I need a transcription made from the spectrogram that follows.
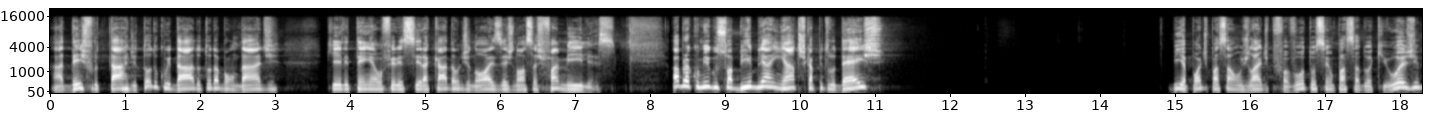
a desfrutar de todo o cuidado, toda a bondade que Ele tem a oferecer a cada um de nós e as nossas famílias. Abra comigo sua Bíblia em Atos capítulo 10. Bia, pode passar um slide, por favor? Estou sem um passador aqui hoje.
